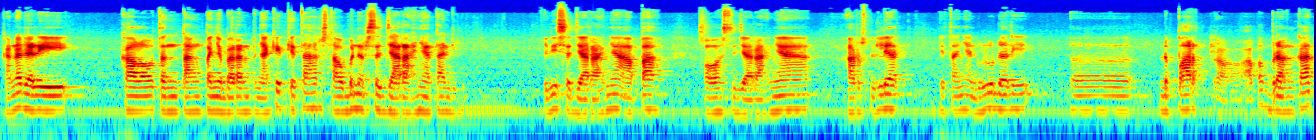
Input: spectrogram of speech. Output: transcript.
Karena dari kalau tentang penyebaran penyakit kita harus tahu benar sejarahnya tadi. Jadi sejarahnya apa? Oh sejarahnya harus dilihat. Ditanya dulu dari eh, depart oh, apa berangkat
